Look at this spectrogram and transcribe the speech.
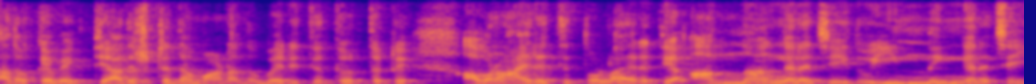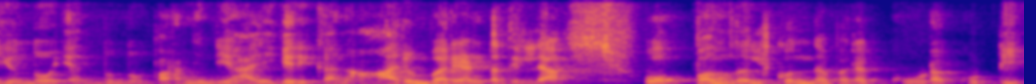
അതൊക്കെ വ്യക്തിയാധിഷ്ഠിതമാണെന്ന് വരുത്തി തീർത്തിട്ട് അവർ ആയിരത്തി തൊള്ളായിരത്തി അന്ന് അങ്ങനെ ചെയ്തു ഇന്ന് ഇങ്ങനെ ചെയ്യുന്നു എന്നൊന്നും പറഞ്ഞ് ന്യായീകരിക്കാൻ ആരും വരേണ്ടതില്ല. ഒപ്പം നിൽക്കുന്നവരെ കൂടെ കൂട്ടി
